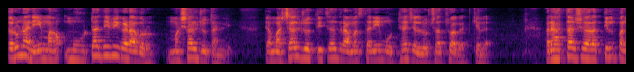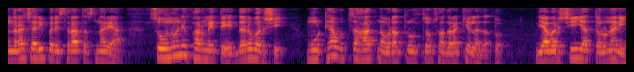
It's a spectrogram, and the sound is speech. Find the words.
तरुणांनी महा मोहटा देवी गडावरून मशाल ज्योत आणली. त्या मशाल ज्योतीचं ग्रामस्थांनी मोठ्या जल्लोषात स्वागत केलं. राहता शहरातील पंधराचारी परिसरात असणाऱ्या सोनवणे फार्म येथे दरवर्षी मोठ्या उत्साहात नवरात्र उत्सव साजरा केला जातो. यावर्षी या तरुणांनी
